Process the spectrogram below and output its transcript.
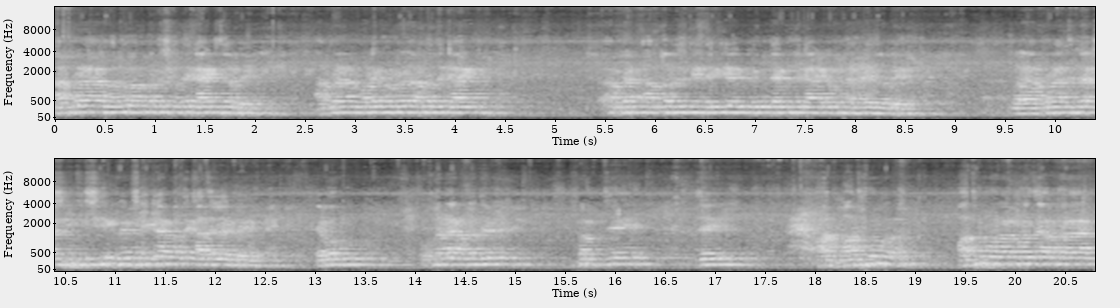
আপনারা হয়তো আপনাদের সাথে গাইড যাবে। আপনারা মনে করবেন আপনাদের গাইড আপনাদেরকে দেখে দেখবেন গাইড আপনার হারিয়ে যাবে। মানে আপনারা যেটা শিখবেন সেটা আপনাদের কাজে লাগবে। এবং ওখানে আপনাদের সবচেয়ে যে পাথর পাথর পর যে আপনারা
